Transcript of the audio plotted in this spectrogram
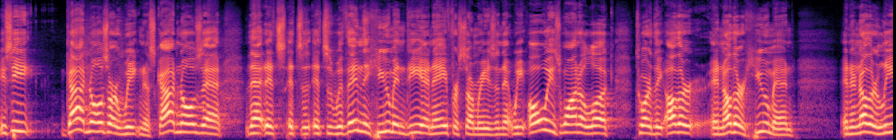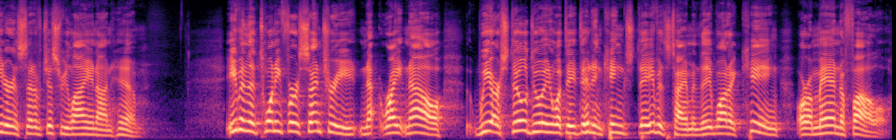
You see, God knows our weakness. God knows that, that it's, it's, it's within the human DNA for some reason that we always want to look toward the other, another human and another leader instead of just relying on Him. Even in the 21st century, right now, we are still doing what they did in King David's time, and they want a king or a man to follow.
